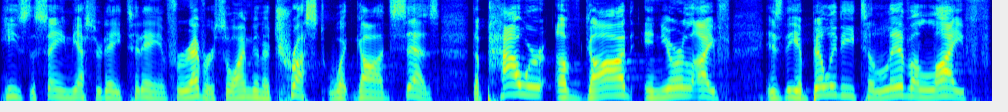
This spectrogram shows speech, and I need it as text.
He's the same yesterday, today, and forever. So I'm going to trust what God says. The power of God in your life is the ability to live a life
